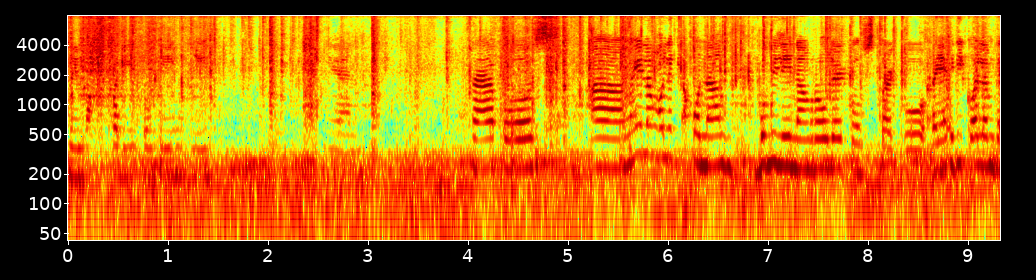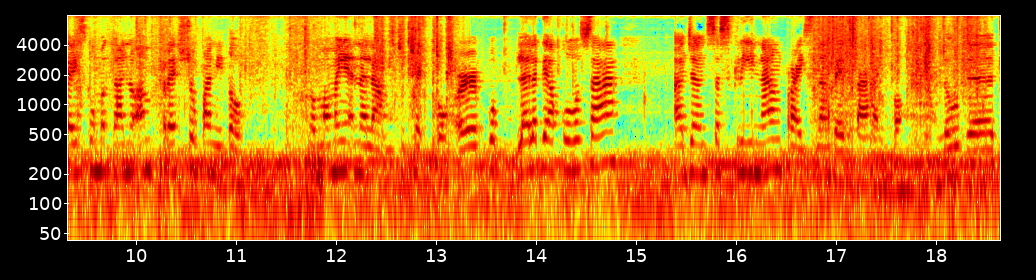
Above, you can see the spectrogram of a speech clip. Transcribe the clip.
May box pa dito, candy. Yan. Tapos, ah ngayon lang ulit ako nang bumili ng roller coaster ko. Kaya hindi ko alam guys kung magkano ang presyo pa nito. So mamaya na lang check ko. Or lalagay ako sa ah, dyan sa screen ng price ng bentahan ko. Loaded.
